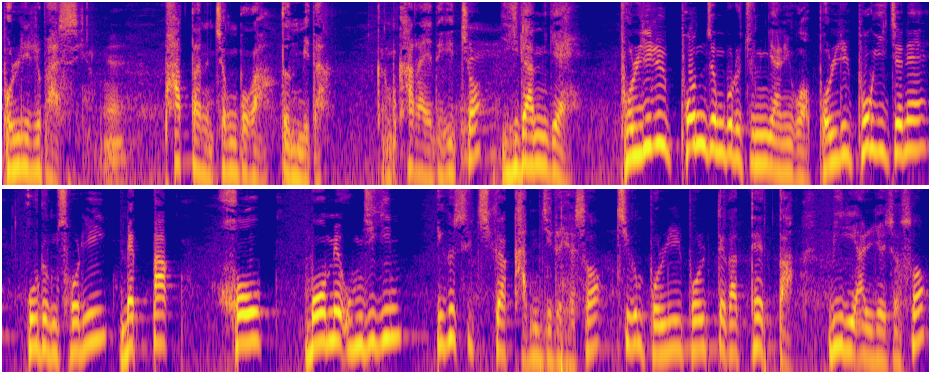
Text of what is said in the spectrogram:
볼일을 봤어요. 예. 봤다는 정보가 뜹니다. 그럼 갈아야 되겠죠? 2단계. 볼일을 본 정보를 주는 게 아니고 볼일 보기 전에 울음소리, 맥박, 호흡, 몸의 움직임 이것을 지가 감지를 해서 지금 볼일 볼 때가 됐다. 미리 알려줘서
